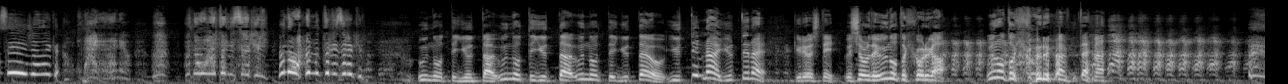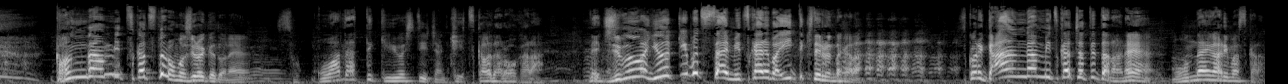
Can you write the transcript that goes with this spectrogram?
せいじゃないか。お前ら何よ。ウノを後にするキュリウノを後にするキュリウノって言った、ウノって言った、ウノって言ったよ。言ってない、言ってない。キュリオシティ、後ろでウノと聞こえるが。ウノと聞こえるかみたいな。ガンガン見つかってたら面白いけどね。そこはだってキュリオシティちゃん気使うだろうから。ね、自分は有機物さえ見つかればいいって来てるんだから。これガンガン見つかっちゃってたらね、問題がありますから。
